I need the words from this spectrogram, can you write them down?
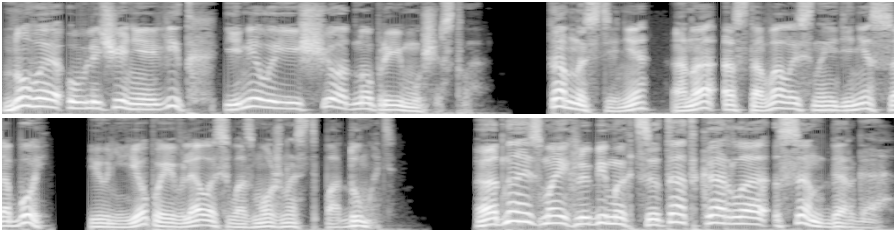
Новое увлечение Витх имело еще одно преимущество. Там на стене она оставалась наедине с собой, и у нее появлялась возможность подумать. Одна из моих любимых цитат Карла Сэндберга,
